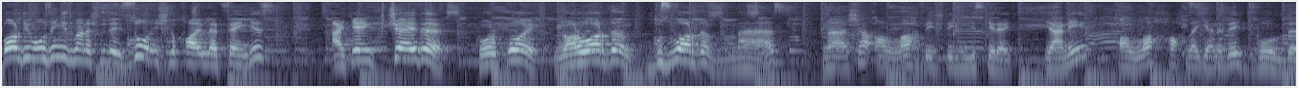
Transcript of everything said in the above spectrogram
Bordiyu o'zingiz mana shunday zo'r ishni qoyillatsangiz akang kuchaydi. Ko'rib qo'y yorvordim buzvordim. Mas masha alloh deyishligingiz kerak. Ya'ni Alloh xohlaganidek bo'ldi.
